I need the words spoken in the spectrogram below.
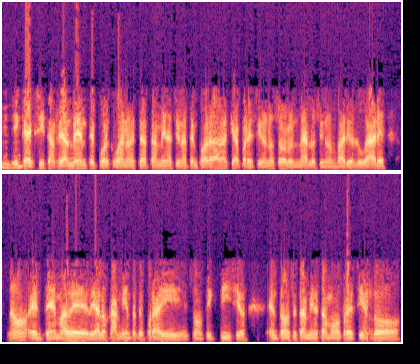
y que existan realmente, porque bueno, esta también ha sido una temporada que ha aparecido no solo en Merlo, sino en varios lugares, ¿no? El tema de, de alojamiento que por ahí son ficticios. Entonces también estamos ofreciendo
